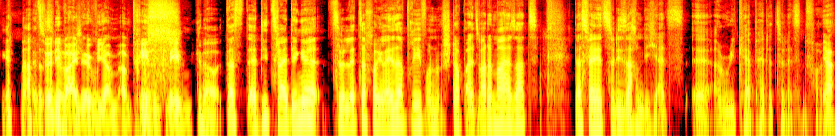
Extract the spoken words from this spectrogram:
genau. Als würden die beiden irgendwie am, am Tresen kleben. Genau. Das, äh, die zwei Dinge zur letzter Folge Laserbrief und Stopp als Warte mal Ersatz, das wären jetzt so die Sachen, die ich als äh, Recap hätte zur letzten Folge. Ja.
